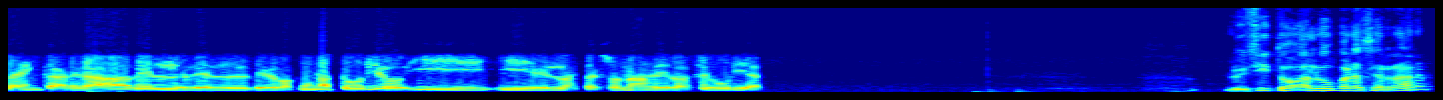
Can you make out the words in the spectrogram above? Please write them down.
la encargada del, del, vacunatorio y, y las personas de la seguridad. Luisito, ¿algo para cerrar?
